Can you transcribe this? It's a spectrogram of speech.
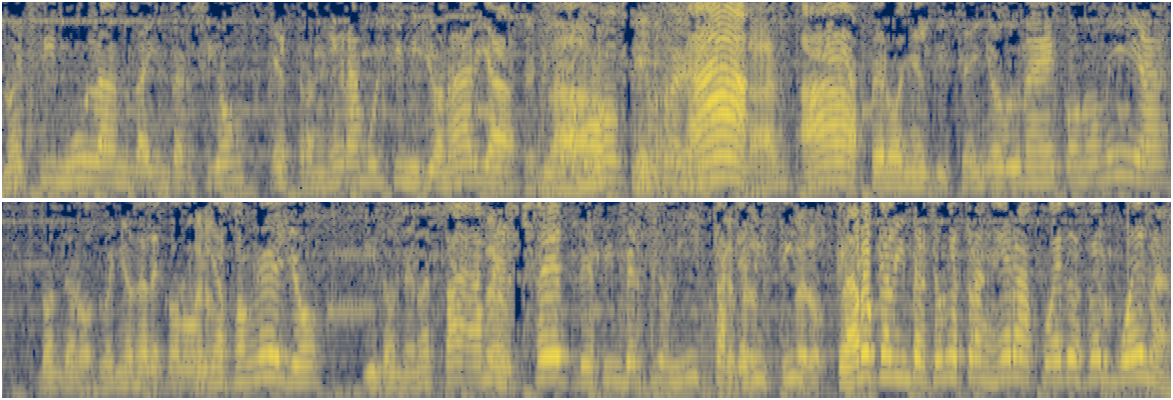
no estimulan la inversión extranjera multimillonaria? Claro, digamos, siempre. en- ah, Claro. ah, pero en el diseño de una economía donde los dueños de la economía Pero- son ellos y donde no está a Pero- merced de ese inversionista, que es pero- distinto. pero- claro que la inversión extranjera puede ser buena,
